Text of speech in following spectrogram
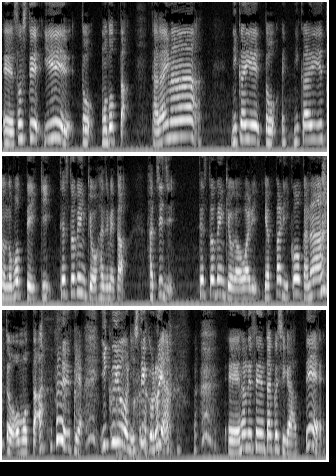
えーそして家へと戻った。ただいまー。2階へと、え、2階へと登っていき、テスト勉強を始めた。8時。テスト勉強が終わり、やっぱり行こうかなと思った。いや、行くようにしてくるやん。えー、ほんで選択肢があって、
